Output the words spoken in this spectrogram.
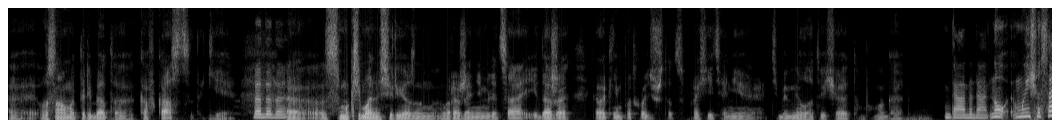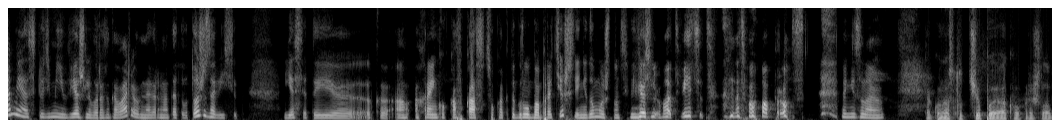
э, в основном это ребята кавказцы такие, Да-да-да. э, с максимально серьезным выражением лица, и даже когда к ним подходишь что-то спросить, они тебе мило отвечают, там помогают. Да-да-да. Ну, мы еще сами с людьми вежливо разговариваем, наверное, от этого тоже зависит. Если ты к охраннику-кавказцу как-то грубо обратишься, я не думаю, что он тебе вежливо ответит на твой вопрос. Ну, не знаю. Так, у нас тут ЧП, Аква пришла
